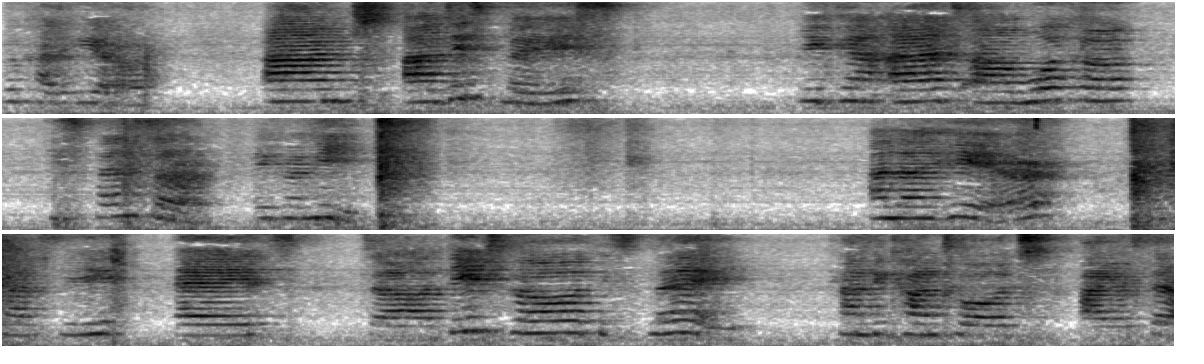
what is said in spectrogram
look at here. And at this place, you can add a water dispenser if you need. And then here, you can see it's the digital display can be controlled by yourself.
